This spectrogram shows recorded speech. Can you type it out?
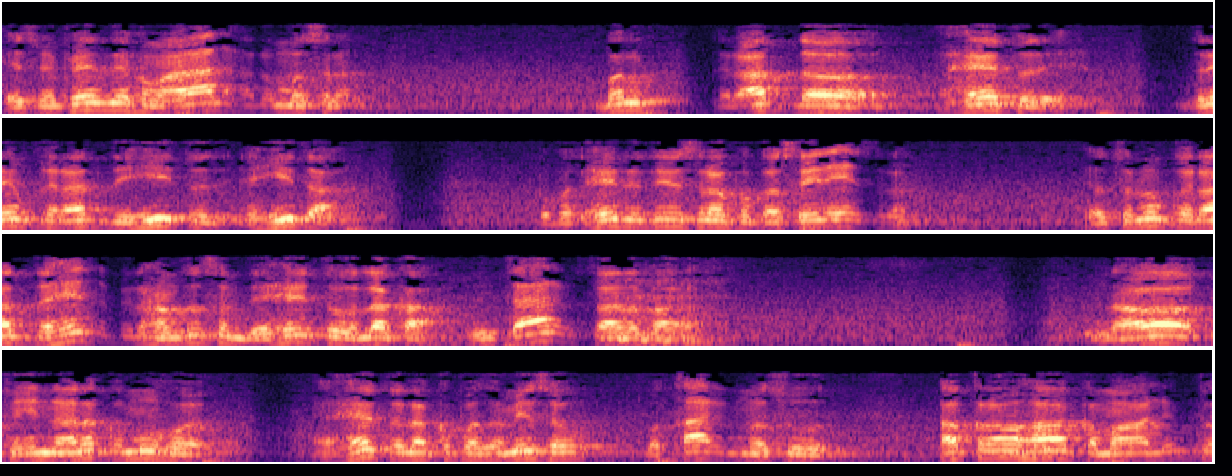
اس میں پھر دے ہمارا حرم مسرا بل قرات دا ہے تو دے. دریم قرات دی تو ہی تا تو بتحی فتحید تیسرا فکسیر اسرا یا سنو قرات دے تو پھر حمزہ سمجھے ہے تو لکا انتار استاد بارا منہ ہے تو لک پزمی سو بقار مسعود۔ اقرا کمال تو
